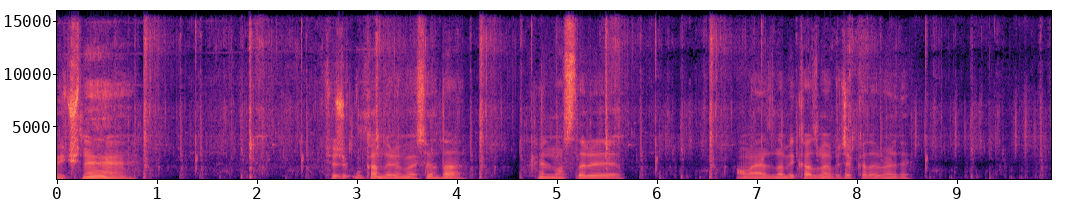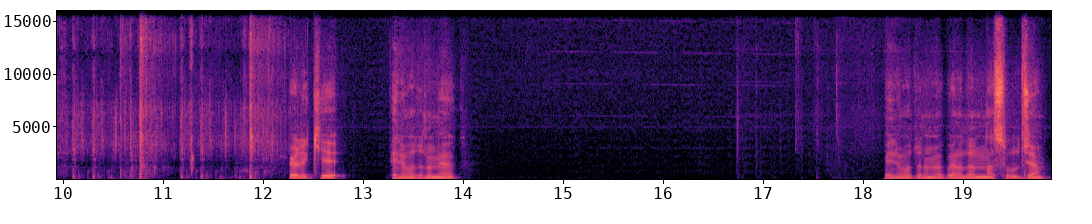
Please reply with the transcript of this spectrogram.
3 ne? Çocuk mu kandırıyorum versene da. Elmasları. Ama en azından bir kazma yapacak kadar verdi. Şöyle ki benim odunum yok. Benim odunum yok. Ben odunu nasıl bulacağım?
